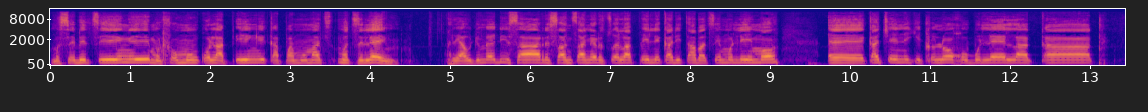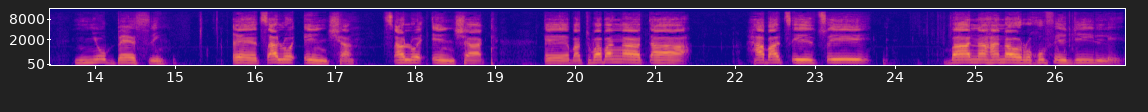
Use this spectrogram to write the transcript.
mosebetsing mohlomong ko lapeng kapa mo mats- mo tseleng. Re a o dumedisa re santsane re tswela pele ka ditaba tse molemo. Eh ka tšene ke tlilo go bolela ka new birth eh tsalo e ntšha tsalo e ntšha eh batho ba bangata ha ba tsetswe ba nagana gore go fedile.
